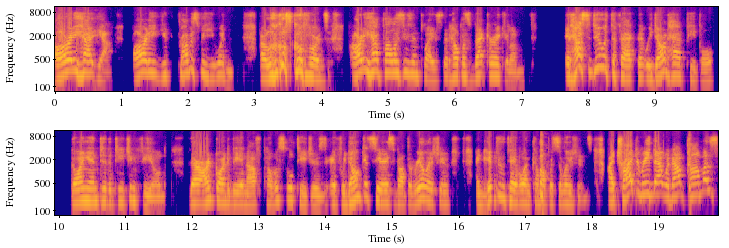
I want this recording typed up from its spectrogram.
already had yeah already you promised me you wouldn't our local school boards already have policies in place that help us vet curriculum it has to do with the fact that we don't have people going into the teaching field there aren't going to be enough public school teachers if we don't get serious about the real issue and get to the table and come up with solutions i tried to read that without commas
